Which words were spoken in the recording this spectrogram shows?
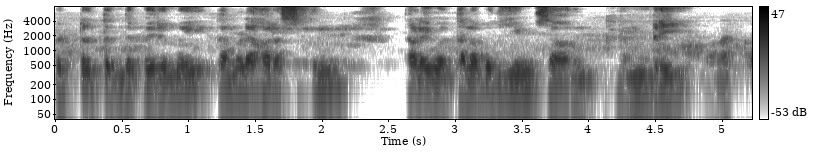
பெற்றுத்தந்த பெருமை தமிழக அரசுக்கும் தலைவர் தளபதியும் சாரும். நன்றி வணக்கம்.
